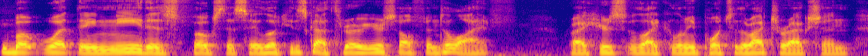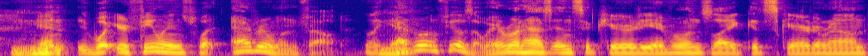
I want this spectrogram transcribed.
But what they need is folks that say, "Look, you just got to throw yourself into life." Right? Here's like, let me point you the right direction. And what you're feeling is what everyone felt. Like everyone feels that way. Everyone has insecurity. Everyone's like gets scared around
